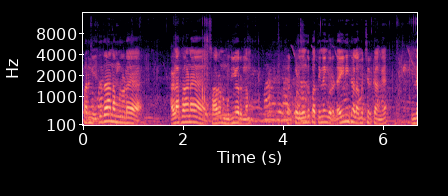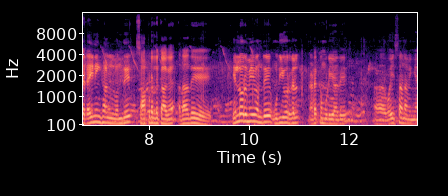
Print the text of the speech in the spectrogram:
பாருங்கள் இதுதான் நம்மளோட அழகான சாரண் முதியோர் இல்லம். தற்பொழுது வந்து பார்த்திங்கன்னா இங்கே ஒரு டைனிங் ஹால் அமைச்சிருக்காங்க. இந்த டைனிங் ஹால் வந்து சாப்பிட்றதுக்காக அதாவது எல்லோருமே வந்து முதியோர்கள் நடக்க முடியாது. வயசானவங்க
